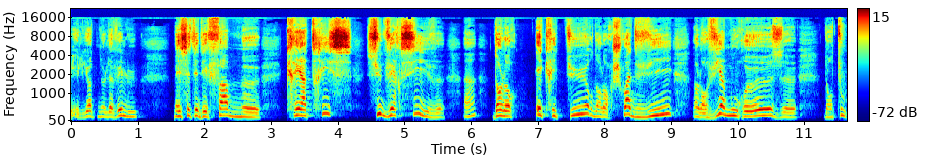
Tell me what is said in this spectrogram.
Eliot ne l'avait lu. Mais c'était des femmes euh, créatrices, subversives, hein, dans leur écriture, dans leur choix de vie, dans leur vie amoureuse, euh, dans tout.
